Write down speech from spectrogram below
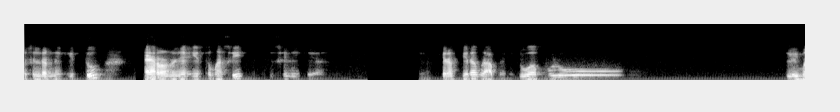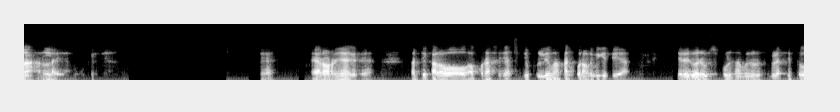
machine learning itu errornya itu masih di sini ya kira-kira berapa ini? 25-an lah ya mungkin ya. ya. Errornya gitu ya. Nanti kalau akurasinya 75 kan kurang lebih gitu ya. Jadi 2010 sampai 2011 itu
